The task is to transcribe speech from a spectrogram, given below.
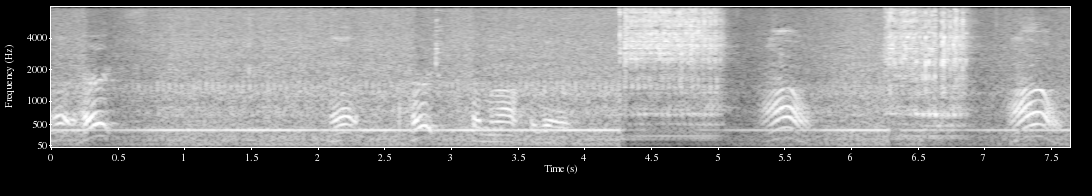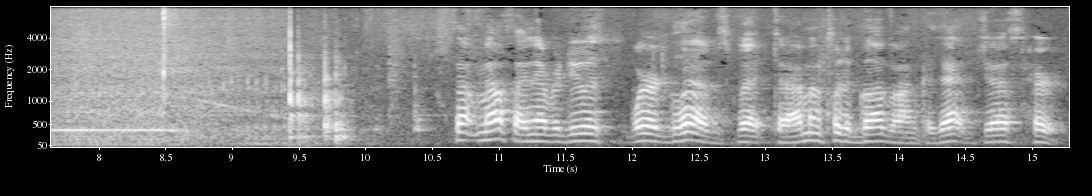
That hurts. That hurts coming off of there. Ow. Ow. Something else I never do is wear gloves, but uh, I'm going to put a glove on because that just hurt.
